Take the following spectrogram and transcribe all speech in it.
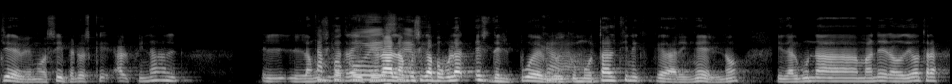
lleven o así, pero es que al final la música Tampoco tradicional, es, la eh, música popular es del pueblo y como tal tiene que quedar en él, ¿no? Y de alguna manera o de otra,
